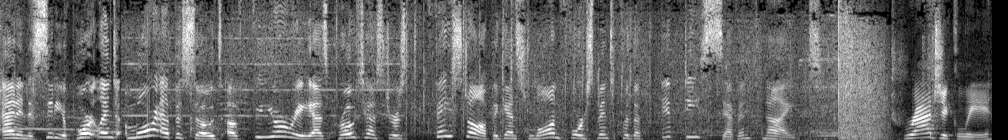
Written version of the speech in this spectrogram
And in the city of Portland, more episodes of fury as protesters faced off against law enforcement for the 57th night. Tragically,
